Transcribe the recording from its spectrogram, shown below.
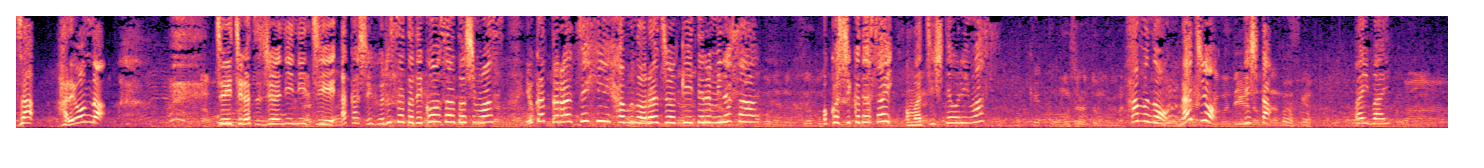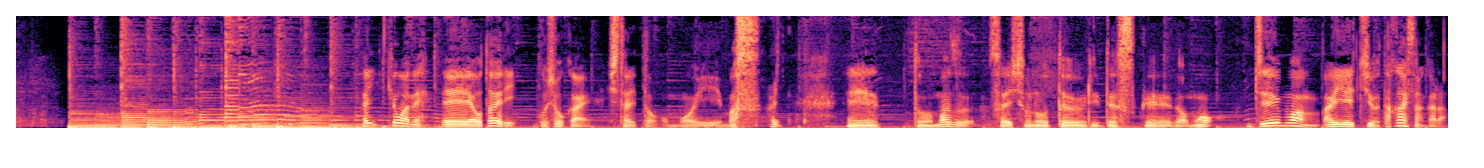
ザ・晴れ女11月12日明石ふるさとでコンサートします。よかったらぜひハムのラジオ聞いてる皆さんお越しください。お待ちしております。ハムのラジオでしたバイバイはい、今日はね、えーお便りご紹介したいと思います。はい。えーっと、まず最初のお便りですけれども、J1IHU 高橋さんから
